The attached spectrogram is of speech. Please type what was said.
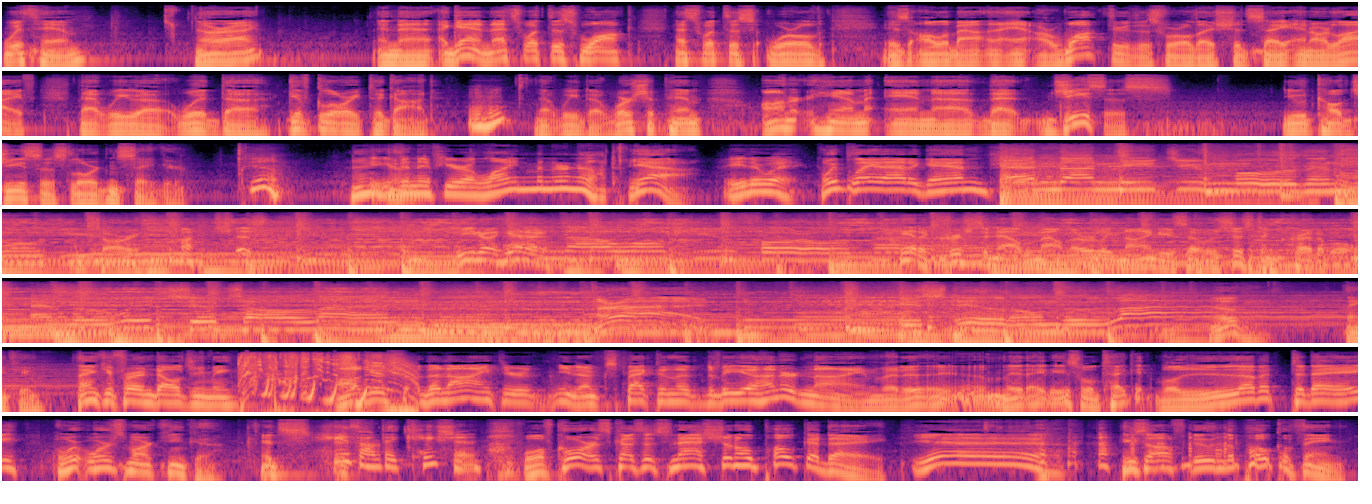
with him. All right? And uh, again, that's what this walk, that's what this world is all about. And our walk through this world, I should say, and our life, that we uh, would uh, give glory to God, mm-hmm. that we'd uh, worship Him, honor Him, and uh, that Jesus, you would call Jesus Lord and Savior. Yeah. Even go. if you're a lineman or not. Yeah. Either way. Can we play that again? And I need you more than want you. Sorry. I just, you know, he had a. And I want you for all time. He had a Christian album out in the early 90s that was just incredible. And the Wichita lineman All right. Is still on the line. Okay. Thank you. Thank you for indulging me. August the 9th, you're, you know, expecting it to be 109, but uh, mid 80s, we'll take it. We'll love it today. Where, where's Markinka? It's, He's on vacation. well, of course, because it's National Polka Day. Yeah. He's off doing the polka thing,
